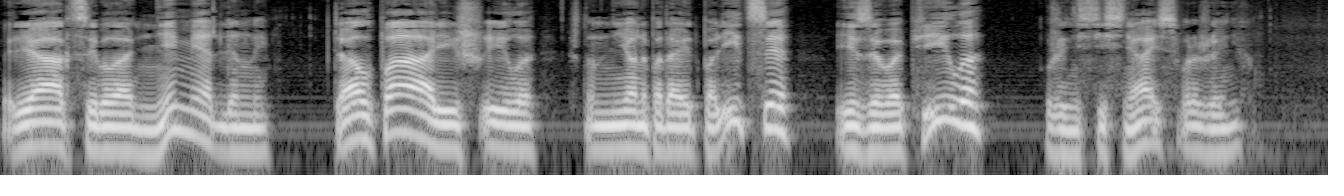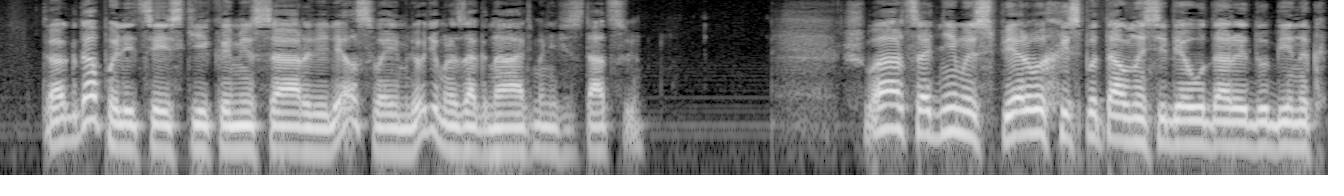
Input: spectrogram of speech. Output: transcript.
Реакция была немедленной. Толпа решила, что на нее нападает полиция, и завопила, уже не стесняясь в выражениях. Тогда полицейский комиссар велел своим людям разогнать манифестацию. Шварц одним из первых испытал на себе удары дубинок,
